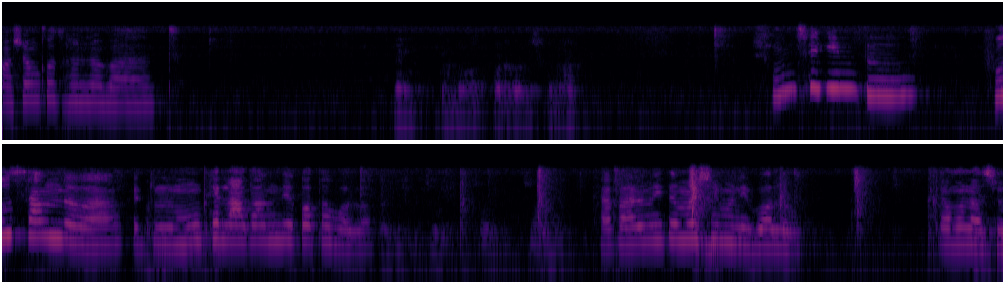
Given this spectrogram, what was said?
অসংখ্য ধন্যবাদ। ধন্যবাদ শুনছে কিন্তু ফুল সাউন্ড দেওয়া একটু মুখে লাগাম দিয়ে কথা বলো। চল হ্যাঁ পারমিতা মাসিমণি বলো। কেমন আছো?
